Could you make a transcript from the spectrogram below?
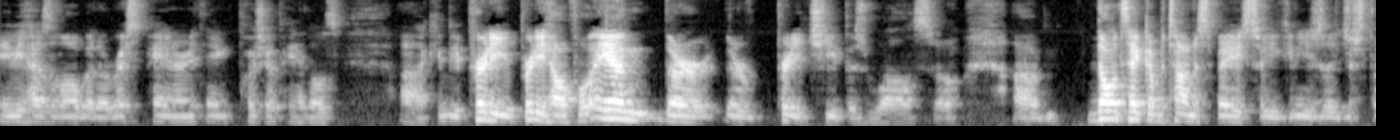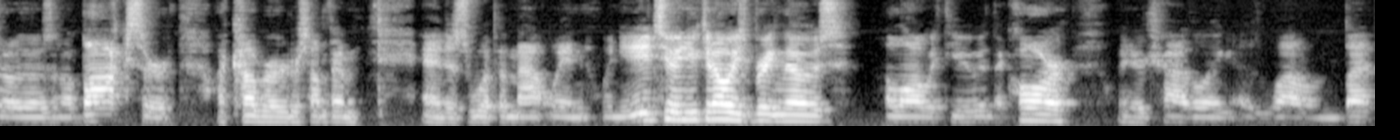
maybe has a little bit of wrist pain or anything, push-up handles uh, can be pretty pretty helpful, and they're they're pretty cheap as well. So um, don't take up a ton of space, so you can easily just throw those in a box or a cupboard or something, and just whip them out when when you need to. And you can always bring those along with you in the car when you're traveling as well. But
